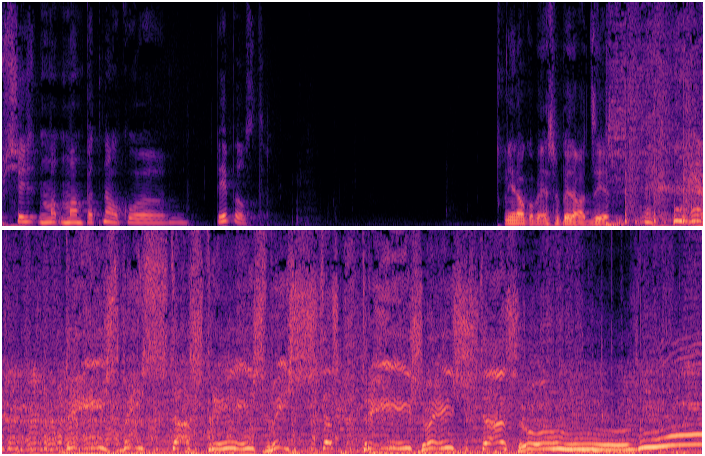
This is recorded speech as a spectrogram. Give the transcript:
Šis, man, man pat nav ko piebilst. Ja nav ko es varu piedāvāt dziesmu. trīs vistas, trīs vistas, trīs vistas uz.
